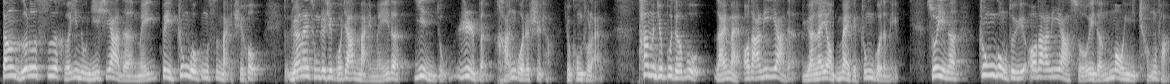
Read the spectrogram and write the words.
当俄罗斯和印度尼西亚的煤被中国公司买去后，原来从这些国家买煤的印度、日本、韩国的市场就空出来了。他们就不得不来买澳大利亚的原来要卖给中国的煤，所以呢，中共对于澳大利亚所谓的贸易惩罚，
